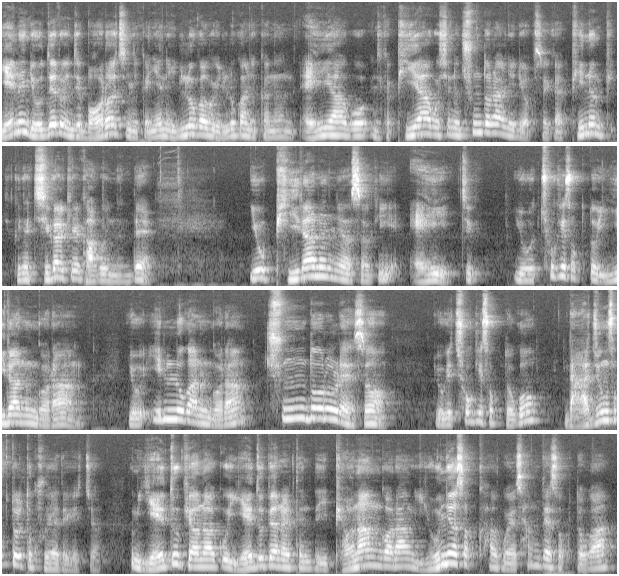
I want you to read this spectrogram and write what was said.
얘는 요대로 이제 멀어지니까 얘는 일로 가고 일로 가니까는 A하고 그러니까 B하고 C는 충돌할 일이 없어요. 그러니까 B는 그냥 지갈 길 가고 있는데 요 B라는 녀석이 A, 즉, 요 초기 속도 2라는 거랑 요 1로 가는 거랑 충돌을 해서 요게 초기 속도고 나중 속도를 또 구해야 되겠죠. 그럼 얘도 변하고 얘도 변할 텐데 이 변한 거랑 요 녀석하고의 상대 속도가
